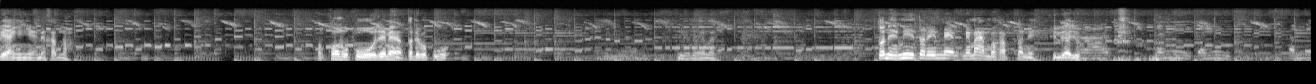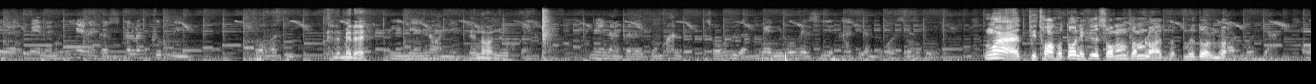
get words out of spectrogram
แดงๆอย่างเงี้ยนะครับเนาะบางกงบ่ผูใช่ไหมต้นได้บ่ผูนี่เลยมันต้นนี้มีต้นนี้แม่แม่ม่านบ่ครับต้นนี้ที่เหลืออยู่าแล้วนี่ก็นี่ก็แม่แม่นั่นแม่นั่นก็กำลังกึมอีกสองอาทิตย์ไม่ได้นี่แม่นอนนี่แน่นอนอยู่แม่นั่นก็ได้ประมาณสองเดือนแม่นี่บ่แม่นสี่หาเดือนแล้วก็สองเดือนว่าที่ทองเขาต้นนี่คือสมสมหลอดมือต้นเป็นรบ่อดหมดจ้ะอ๋อ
